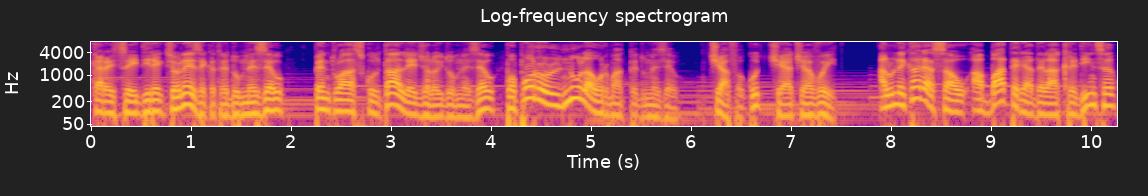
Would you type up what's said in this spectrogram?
care să-i direcționeze către Dumnezeu pentru a asculta legea lui Dumnezeu, poporul nu l-a urmat pe Dumnezeu, ci a făcut ceea ce a voit. Alunecarea sau abaterea de la credință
